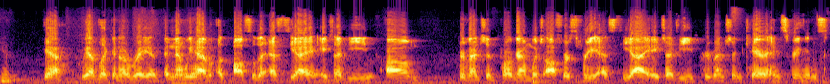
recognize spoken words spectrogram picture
Yeah. Yeah, we have like an array of, and then we have also the STI HIV um, prevention program, which offers free STI HIV prevention care and screenings.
